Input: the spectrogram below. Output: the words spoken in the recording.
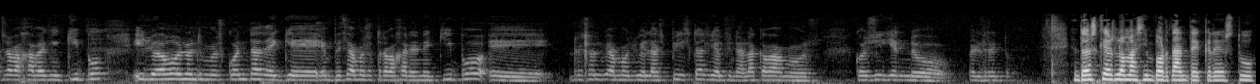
trabajaba en equipo y luego nos dimos cuenta de que empezamos a trabajar en equipo, eh, resolvíamos bien las pistas y al final acabamos consiguiendo el reto. Entonces, ¿qué es lo más importante, crees tú,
